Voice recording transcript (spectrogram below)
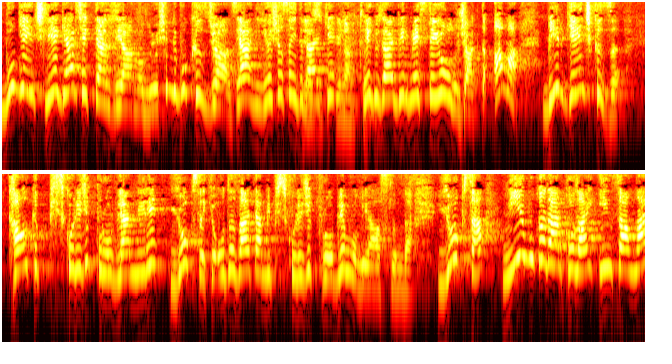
bu gençliğe gerçekten ziyan oluyor. Şimdi bu kızcağız yani yaşasaydı Yazık, belki günah ne güzel bir mesleği olacaktı ama bir genç kızı kalkıp psikolojik problemleri yoksa ki o da zaten bir psikolojik problem oluyor aslında. Yoksa niye bu kadar kolay insanlar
